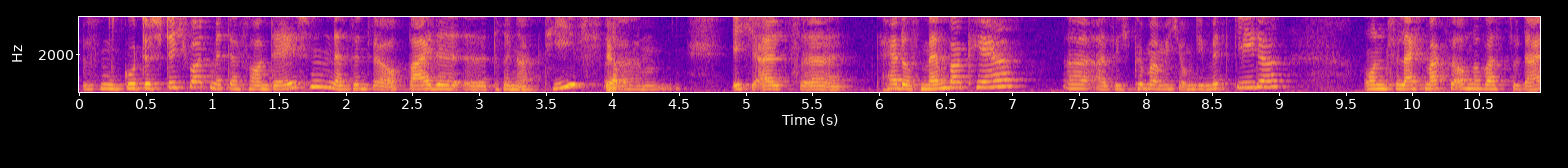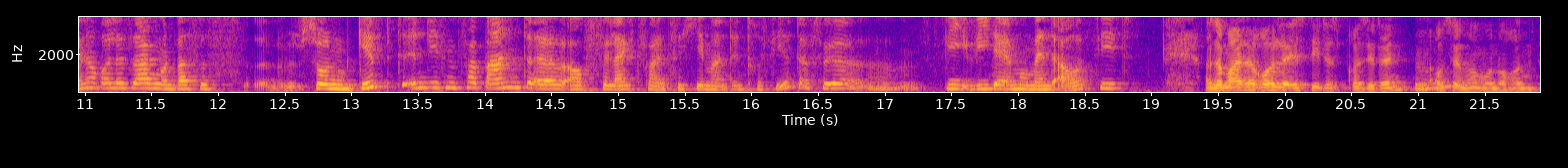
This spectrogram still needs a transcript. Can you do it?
das ist ein gutes Stichwort mit der Foundation. Da sind wir auch beide äh, drin aktiv. Ja. Ähm, ich als äh, Head of Member Care, äh, also ich kümmere mich um die Mitglieder. Und vielleicht magst du auch noch was zu deiner Rolle sagen und was es äh, schon gibt in diesem Verband, äh, auch vielleicht, falls sich jemand interessiert dafür, äh, wie, wie der im Moment aussieht. Also meine Rolle ist die des Präsidenten. Mhm. Außerdem haben wir noch einen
